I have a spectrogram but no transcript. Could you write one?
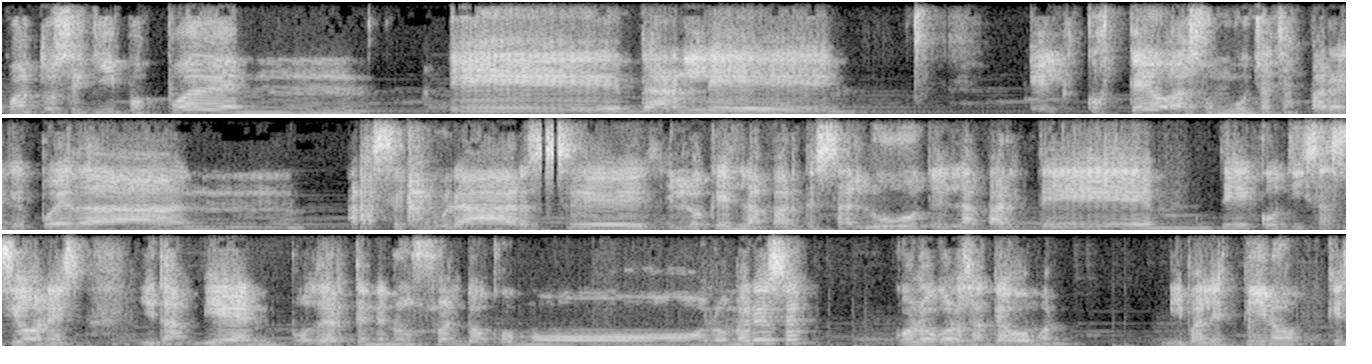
¿Cuántos equipos pueden eh, darle el costeo a sus muchachas para que puedan asegurarse en lo que es la parte salud, en la parte mm, de cotizaciones y también poder tener un sueldo como lo merecen, coloco los Santiago Mon. Mi palestino, que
